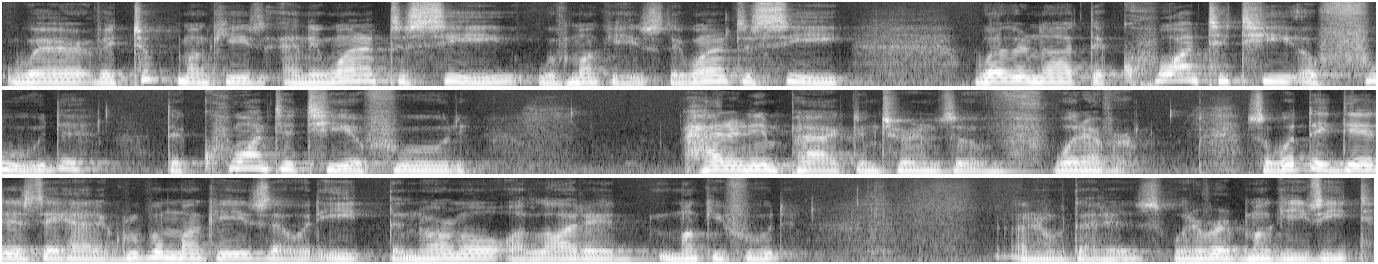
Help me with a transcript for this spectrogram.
where they took monkeys and they wanted to see, with monkeys, they wanted to see whether or not the quantity of food, the quantity of food had an impact in terms of whatever. So what they did is they had a group of monkeys that would eat the normal allotted monkey food. I don't know what that is, whatever monkeys eat.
